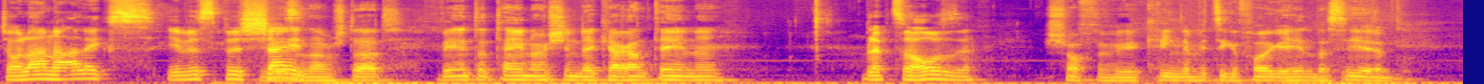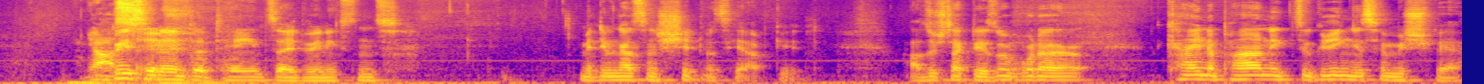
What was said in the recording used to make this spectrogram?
Jolana, Alex, ihr wisst Wir Bescheid. sind am Start. Wir entertainen euch in der Quarantäne. Bleibt zu Hause. Ich hoffe, wir kriegen eine witzige Folge hin, dass ihr Ja, ein bisschen safe. entertained seid wenigstens. Mit dem ganzen Shit, was hier abgeht. Also ich sag dir so, Bruder, keine Panik zu kriegen ist für mich schwer.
